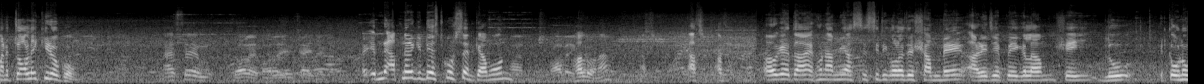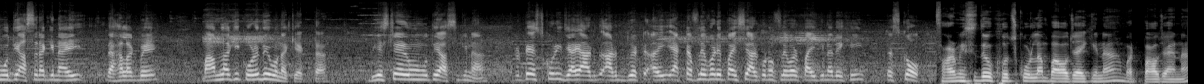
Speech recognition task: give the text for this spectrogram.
মানে চলে কীরকম? আছে। চলে ভালো চাহিদা এমনি আপনারা কি টেস্ট করছেন? কেমন? ভালো না? আচ্ছা আচ্ছা ওকে তো এখন আমি আসছি সিটি কলেজের সামনে। আর এই যে পেয়ে গেলাম সেই ব্লু একটু অনুমতি আছে নাকি নাই? দেখা লাগবে। মামলা কি করে দেবো নাকি একটা? বিএসটি এর অনুমতি আছে কি না টেস্ট করি যাই আর আর দু একটা এই একটা ফ্লেভারে পাইছি আর কোনো ফ্লেভার পাই কিনা দেখি। লেটস গো ফার্মেসিতেও খোঁজ করলাম পাওয়া যায় কিনা বাট পাওয়া যায় না।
